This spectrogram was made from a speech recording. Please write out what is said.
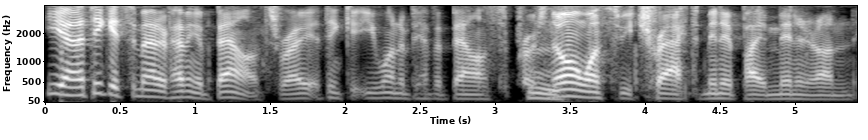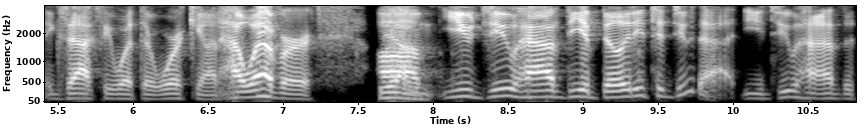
Yeah, I think it's a matter of having a balance, right? I think you want to have a balanced approach. Mm. No one wants to be tracked minute by minute on exactly what they're working on. However, yeah. um, you do have the ability to do that. You do have the,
